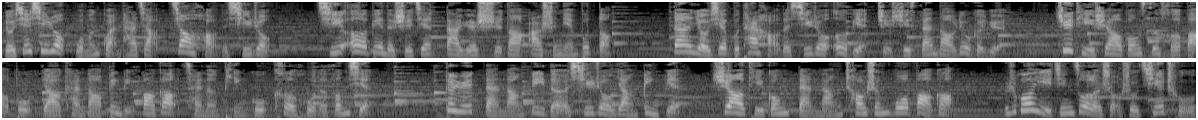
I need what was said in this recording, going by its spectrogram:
有些息肉我们管它叫较好的息肉，其恶变的时间大约十到二十年不等。但有些不太好的息肉恶变只需三到六个月。具体需要公司核保部要看到病理报告才能评估客户的风险。对于胆囊壁的息肉样病变，需要提供胆囊超声波报告。如果已经做了手术切除，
